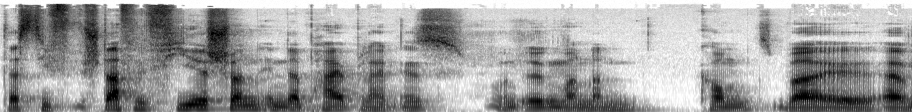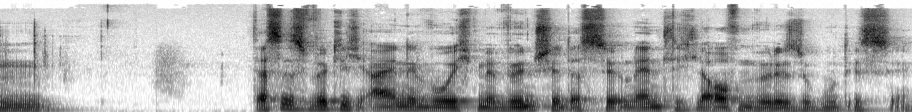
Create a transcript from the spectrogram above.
dass die Staffel 4 schon in der Pipeline ist und irgendwann dann kommt, weil ähm, das ist wirklich eine, wo ich mir wünsche, dass sie unendlich laufen würde, so gut ist sie.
